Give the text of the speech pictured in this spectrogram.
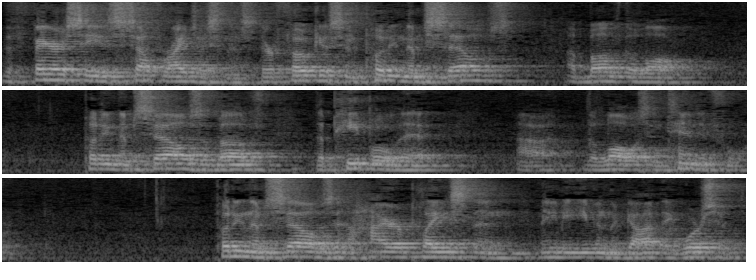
The Pharisees' self righteousness, their focus in putting themselves above the law, putting themselves above the people that uh, the law was intended for. Putting themselves in a higher place than maybe even the God they worshiped,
